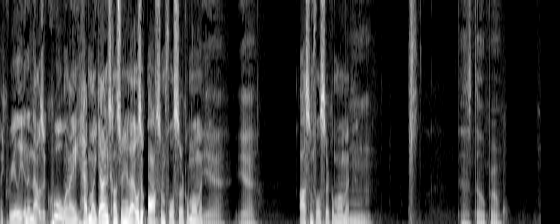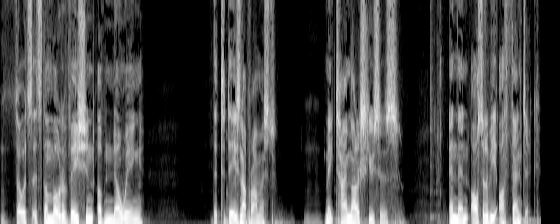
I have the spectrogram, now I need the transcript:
It's like, really? And then that was a cool, when I had my guidance counselor here, that was an awesome full circle moment. Yeah, yeah. Awesome full circle moment. Mm. That's dope, bro. So it's it's the motivation of knowing that today's not promised. Mm-hmm. Make time, not excuses, and then also to be authentic.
